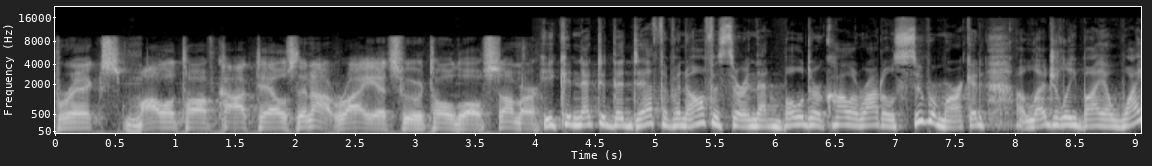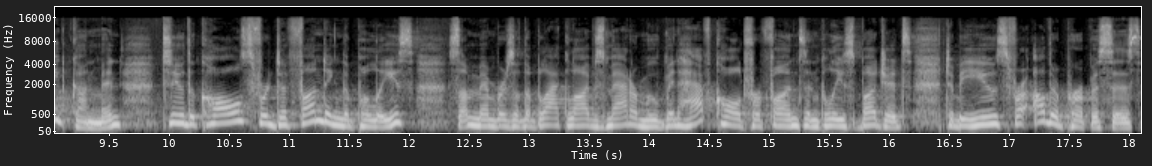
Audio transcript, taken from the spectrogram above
bricks, Molotov cocktails. They're not riots, we were told all summer. He connected the death of an officer in that Boulder, Colorado supermarket, allegedly by a white gunman, to the calls for defunding the police. Some members of the Black Lives Matter movement have called for funds in police budgets to be used for other purposes,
